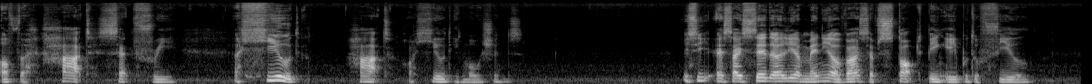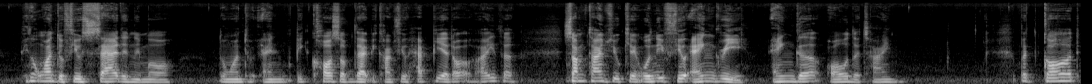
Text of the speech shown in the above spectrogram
of a heart set free, a healed heart or healed emotions. You see, as I said earlier, many of us have stopped being able to feel. We don't want to feel sad anymore. Don't want to, and because of that, we can't feel happy at all either. Sometimes you can only feel angry, anger all the time. But God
